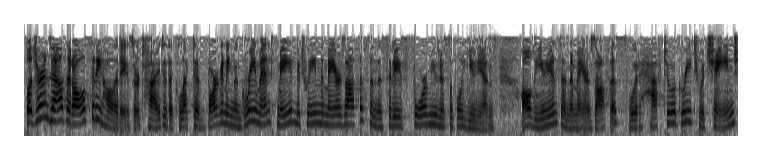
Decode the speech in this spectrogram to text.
Well, it turns out that all city holidays are tied to the collective bargaining agreement made between the mayor's office and the city's four municipal unions. All the unions and the mayor's office would have to agree to a change.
